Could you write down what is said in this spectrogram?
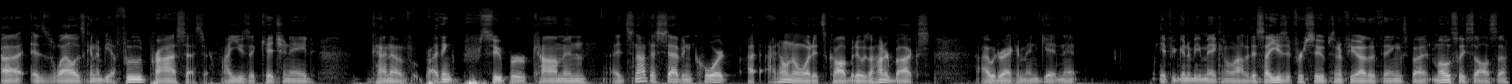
uh, as well is going to be a food processor. I use a KitchenAid kind of I think super common. It's not the 7 quart. I, I don't know what it's called, but it was a 100 bucks. I would recommend getting it if you're going to be making a lot of this. I use it for soups and a few other things, but mostly salsa.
